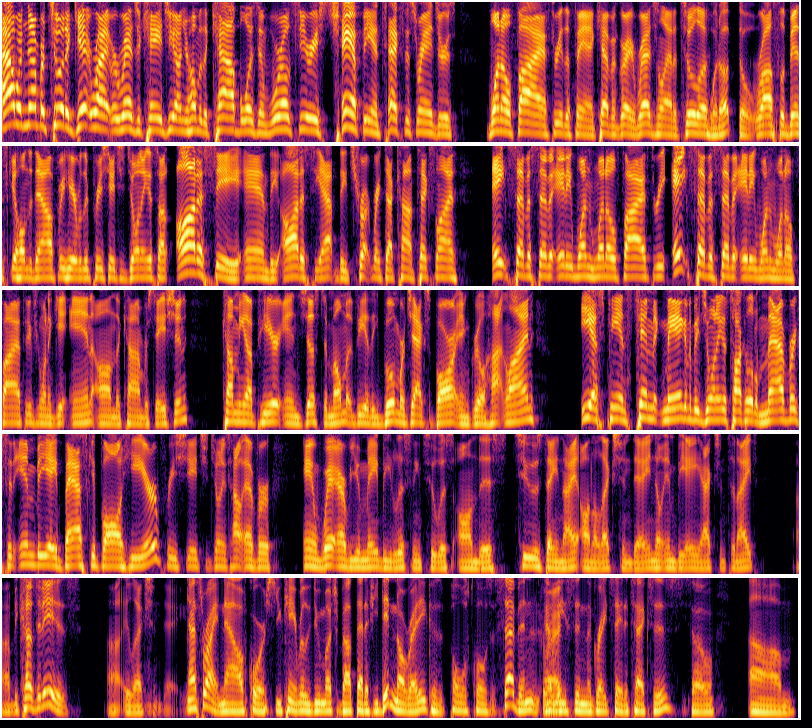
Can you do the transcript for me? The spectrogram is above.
Hour number two of the Get Right with Reggie KG on your home of the Cowboys and World Series champion Texas Rangers. 105 3 the fan. Kevin Gray, Reginald Atula. What up, though? Ross Lubinsky holding it down for here. Really appreciate you joining us on Audacy and the Audacy app, the truckwreck.com text line 877 81 1053. 877 81 1053 if you want to get in on the conversation. Coming up here in just a moment via the Boomer Jacks Bar and Grill Hotline. ESPN's Tim McMahon going to be joining us, talk a little Mavericks and NBA basketball here. Appreciate you joining us. However, and wherever you may be listening to us on this Tuesday night on Election Day, no NBA action tonight uh, because it is uh, Election Day. That's right. Now, of course, you can't really do much about that if you didn't already because polls close at seven, Correct. at least in the great state of Texas. So um,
